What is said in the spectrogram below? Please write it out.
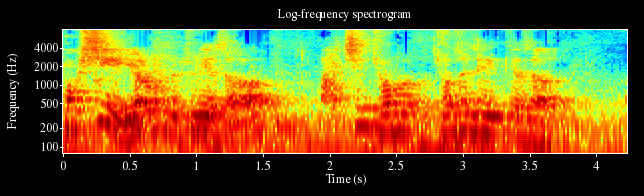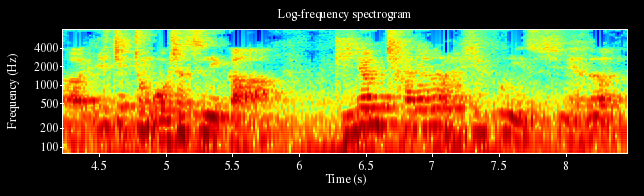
혹시 여러분들 중에서 마침 조, 조 선생님께서 어, 일찍 좀 오셨으니까 기념 촬영을 하실 분이 있으시면은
